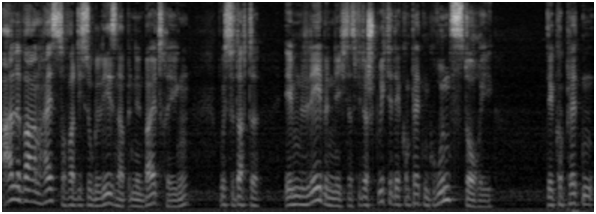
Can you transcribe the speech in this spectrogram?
alle waren heiß drauf, was ich so gelesen habe in den Beiträgen, wo ich so dachte, im Leben nicht. Das widerspricht ja der kompletten Grundstory. Der kompletten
